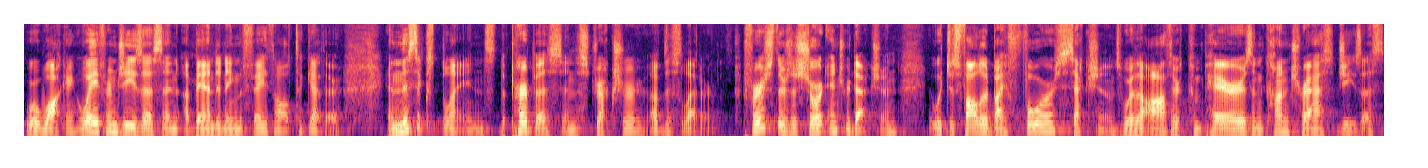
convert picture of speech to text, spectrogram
were walking away from Jesus and abandoning the faith altogether. And this explains the purpose and the structure of this letter. First, there's a short introduction, which is followed by four sections where the author compares and contrasts Jesus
